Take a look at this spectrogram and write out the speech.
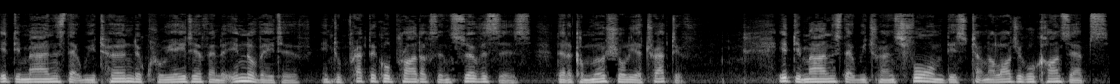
It demands that we turn the creative and the innovative into practical products and services that are commercially attractive. It demands that we transform these technological concepts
